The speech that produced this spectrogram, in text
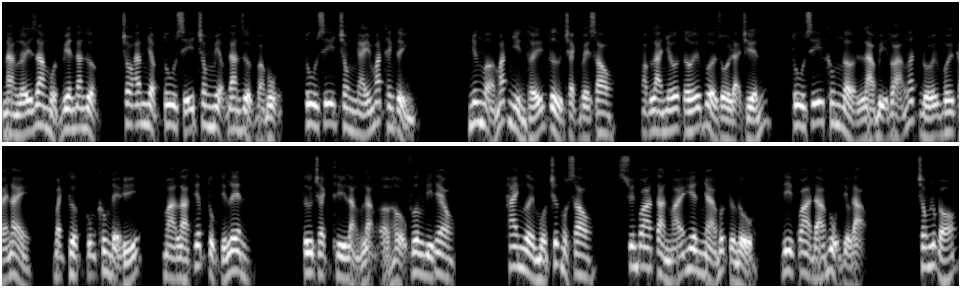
nàng lấy ra một viên đan dược, cho ăn nhập tu sĩ trong miệng đan dược vào bụng, tu sĩ trong nháy mắt thanh tỉnh. Nhưng mở mắt nhìn thấy từ trạch về sau, hoặc là nhớ tới vừa rồi đại chiến, tu sĩ không ngờ là bị dọa ngất đối với cái này, bạch Thược cũng không để ý mà là tiếp tục tiến lên. Từ trạch thì lẳng lặng ở hậu phương đi theo. Hai người một trước một sau, xuyên qua tàn mái hiên nhà bức tường đổ, đi qua đá vụn tiểu đạo. Trong lúc đó,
